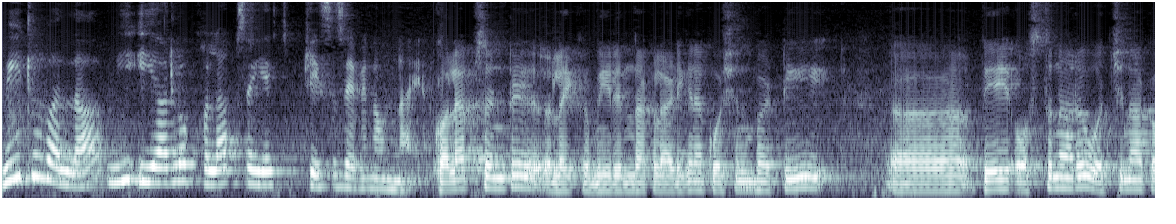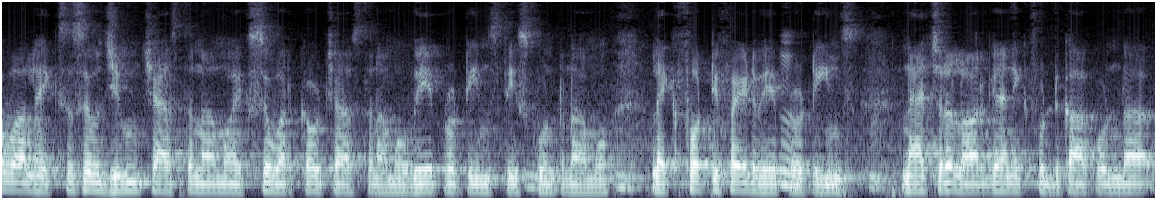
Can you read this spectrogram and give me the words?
వీటి వల్ల మీ ఈఆర్లో కొలాప్స్ అయ్యే కేసెస్ ఏమైనా ఉన్నాయా? కొలాప్స్ అంటే లైక్ మీరు ఇందాక అడిగిన క్వశ్చన్ బట్టి పే వస్తున్నారు వచ్చినాక వాళ్ళు ఎక్సెసివ్ జిమ్ చేస్తున్నాము ఎక్సెసివ్ వర్కౌట్ చేస్తున్నాము వే ప్రోటీన్స్ తీసుకుంటున్నాము like fortified whey proteins natural organic food కాకుండా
